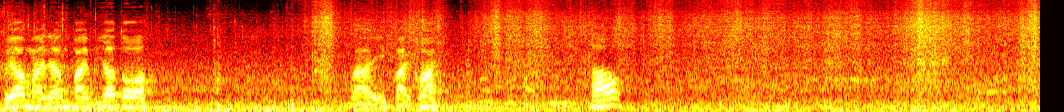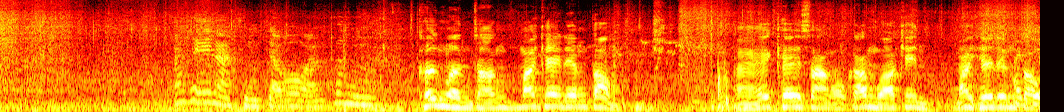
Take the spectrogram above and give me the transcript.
不要买两百，比较多。买一百块。好。完，啃啃嫩虫，莫啃冷冻。哎，去三五间唔要紧，莫啃冷冻。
